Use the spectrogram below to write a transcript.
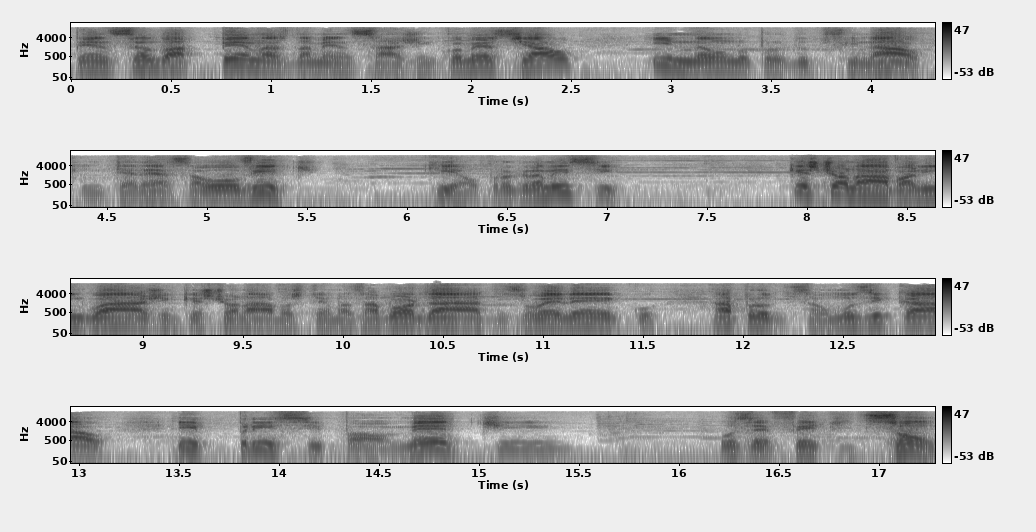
pensando apenas na mensagem comercial e não no produto final que interessa ao ouvinte, que é o programa em si. Questionavam a linguagem, questionavam os temas abordados, o elenco, a produção musical e, principalmente, os efeitos de som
